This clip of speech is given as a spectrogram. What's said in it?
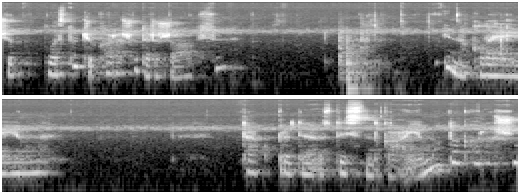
щоб листочок хорошо держався. І наклеюємо. Так, стискаємо так хорошо.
